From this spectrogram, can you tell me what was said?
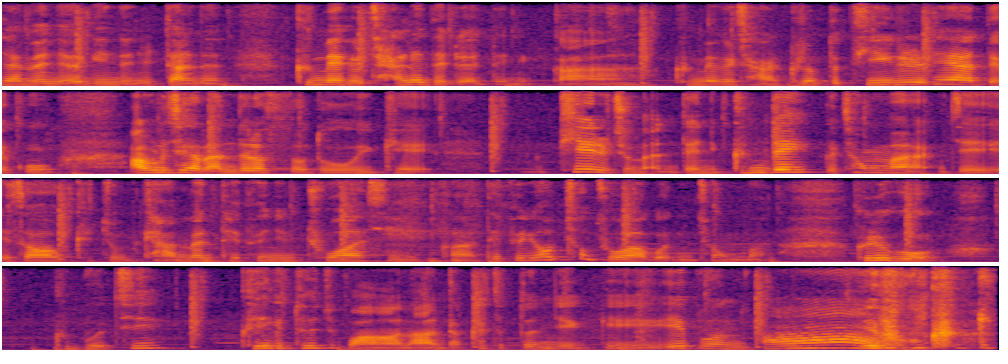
왜냐면 여기는 일단은 금액을 잘 내드려야 되니까. 금액을 잘 그럼 또 딜을 해야 되고. 아무리 제가 만들었어도 이렇게 피해를 주면 안 되니. 근데 그 청마 이제에서 이렇게 좀 이렇게 하면 대표님 좋아하시니까. 대표님 엄청 좋아하거든 청마 그리고 그 뭐지? 그 얘기도 해줘봐 나한테 했던 얘기. 일본 아, 일본 그게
